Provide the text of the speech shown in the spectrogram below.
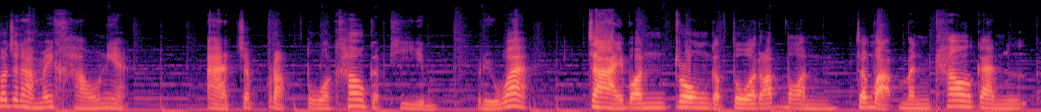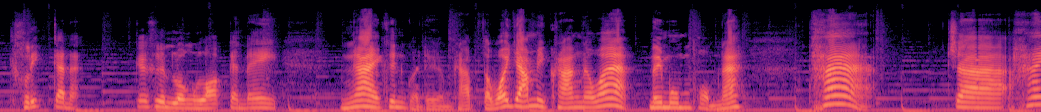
ก็จะทำให้เขาเนี่ยอาจจะปรับตัวเข้ากับทีม หรือว่า จ่ายบอลตรงกับตัวรับบอลจังหวะมันเข้ากันคลิกกันอะ่ะก็คือลงล็อกกันได้ง่ายขึ้นกว่าเดิมครับ แต่ว่าย้ำอีกครั้งนะว่าในมุมผมนะ ถ้าจะให้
